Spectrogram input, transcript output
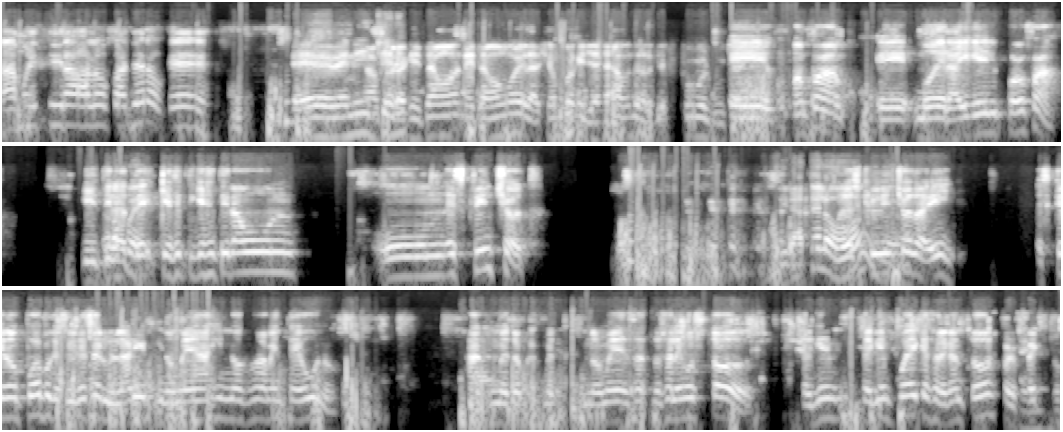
Está como mejor. ¿Está muy tirado loco ayer o qué? Eh, vení, No, pero aquí necesitamos, necesitamos moderación porque ya dejamos de de fútbol. eh, Juanpa, eh, modera ahí el porfa. Y tírate, pues. ¿quién se, quién se tira un, un screenshot? Tíratelo Un vos, screenshot ahí. Es que no puedo porque estoy de celular y, no me da y no solamente uno. Ah, me toca- me- no, me, no salimos todos. Si alguien, si alguien puede que salgan todos, perfecto.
